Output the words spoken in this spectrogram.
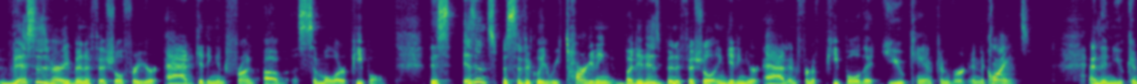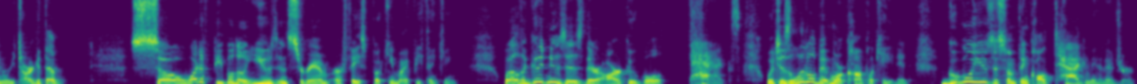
This is very beneficial for your ad getting in front of similar people. This isn't specifically retargeting, but it is beneficial in getting your ad in front of people that you can convert into clients. And then you can retarget them. So, what if people don't use Instagram or Facebook, you might be thinking? Well, the good news is there are Google tags, which is a little bit more complicated. Google uses something called Tag Manager.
